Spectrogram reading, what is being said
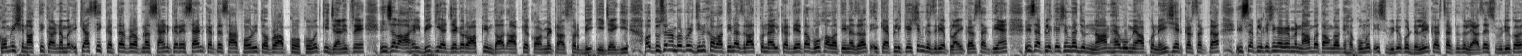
कौमी शनाख्ती कार्ड नंबर इक्यासी इकहत्तर पर अपना सेंड करें। सेंड करते सार फौरी तौर पर आपको हुकूमत की जानब से इनशाला आहल भी किया जाएगा और आपकी इमदाद आपके अकाउंट में ट्रांसफ़र भी की जाएगी। और दूसरे नंबर पर जिन खातन हजरात को नायल कर दिया था, वो खातन हजरात एक एप्लीकेशन के ज़रिए अप्लाई कर सकती हैं। इस एप्लीकेशन का जो नाम है वो मैं आपको नहीं शेयर कर सकता। इस एप्लीकेशन का अगर मैं नाम बताऊँगा कि हुकूमत इस वीडियो को डिलीट कर सकती तो लिहाजा इस वीडियो का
